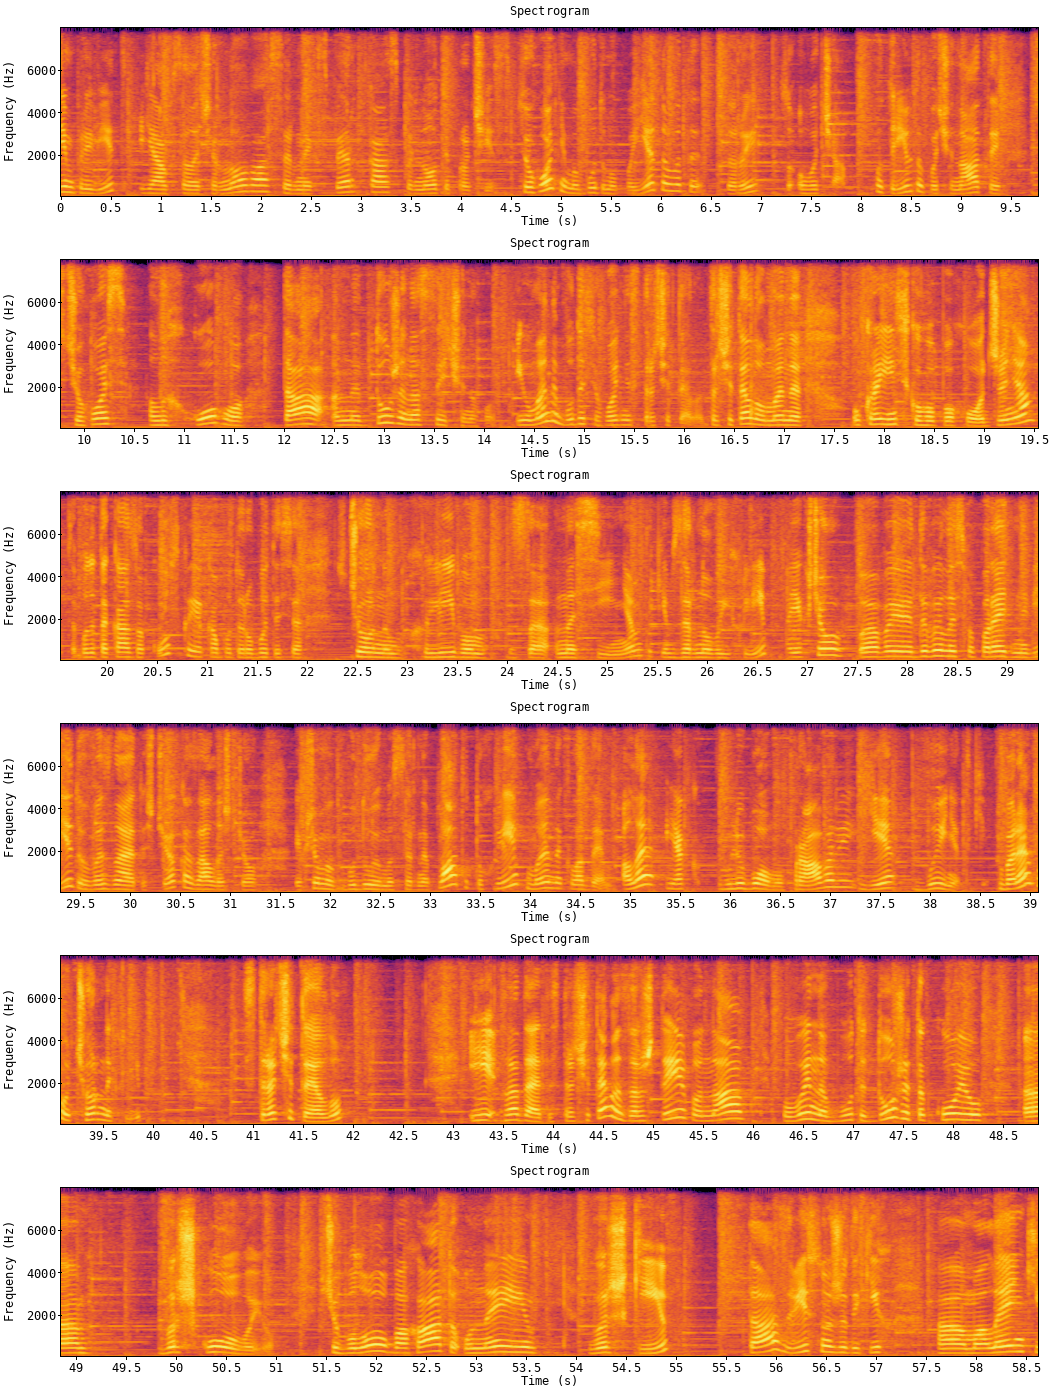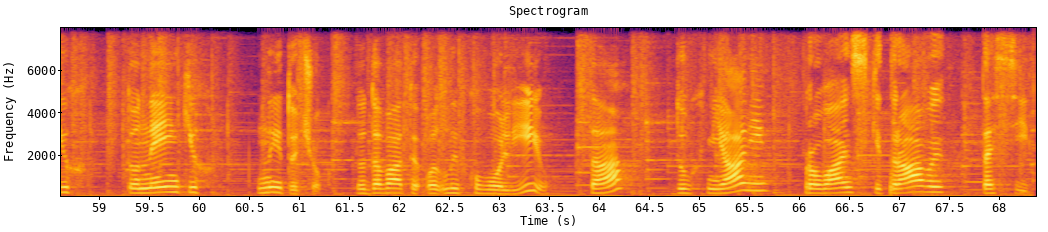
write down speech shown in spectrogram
Всім привіт! Я Оксана Чернова, сирна експертка спільноти ProCheese. Сьогодні ми будемо поєднувати сири з овочами. Потрібно починати з чогось легкого та не дуже насиченого. І у мене буде сьогодні страчитело. Страчитело у мене українського походження. Це буде така закуска, яка буде робитися з чорним хлібом з насінням, таким зерновий хліб. А якщо е, ви дивились попереднє відео, ви знаєте, що я казала, що якщо ми будуємо сирне плато, то хліб ми не кладемо. Але як в будь-якому правилі є винятки. Беремо чорний хліб, страчителу. І згадайте, страчителла завжди вона повинна бути дуже такою е, вершковою, щоб було багато у неї вершків та, звісно ж, таких маленьких, тоненьких ниточок. Додавати оливкову олію та духм'яні прованські трави та сіль.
